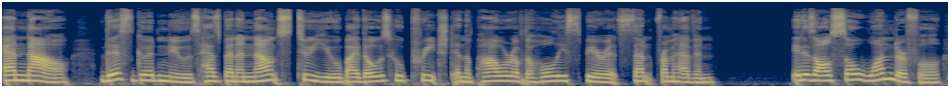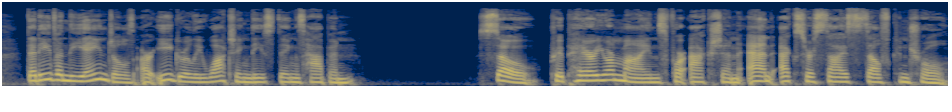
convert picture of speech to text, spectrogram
And now, this good news has been announced to you by those who preached in the power of the Holy Spirit sent from heaven. It is all so wonderful that even the angels are eagerly watching these things happen. So, prepare your minds for action and exercise self control.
